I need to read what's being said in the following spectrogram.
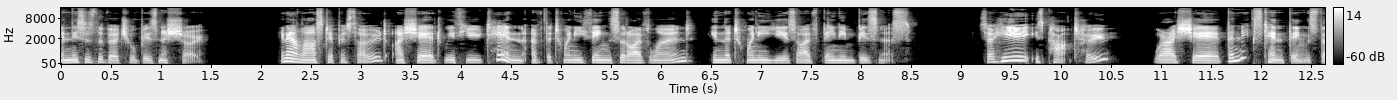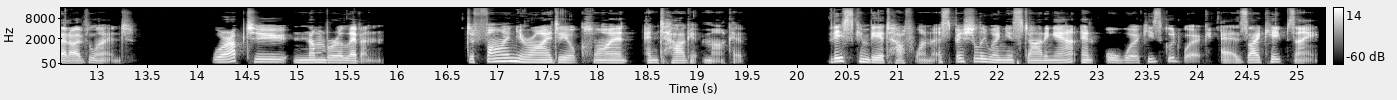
and this is the Virtual Business Show. In our last episode, I shared with you 10 of the 20 things that I've learned in the 20 years I've been in business. So here is part two, where I share the next 10 things that I've learned. We're up to number 11. Define your ideal client and target market. This can be a tough one, especially when you're starting out and all work is good work, as I keep saying.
